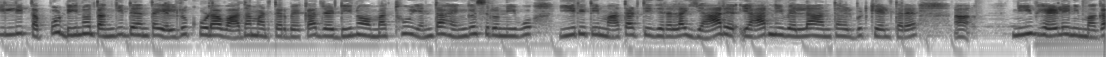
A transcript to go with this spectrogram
ಇಲ್ಲಿ ತಪ್ಪು ಡೀನೋ ತಂಗಿದ್ದೆ ಅಂತ ಎಲ್ಲರೂ ಕೂಡ ವಾದ ಮಾಡ್ತಾ ಇರಬೇಕಾದ್ರೆ ಡೀನೋ ಅಮ್ಮ, ಥೂ ಎಂಥ ಹೆಂಗಸರು ನೀವು? ಈ ರೀತಿ ಮಾತಾಡ್ತಿದ್ದೀರಲ್ಲ, ಯಾರು ಯಾರು ನೀವೆಲ್ಲ? ಅಂತ ಹೇಳ್ಬಿಟ್ಟು ಕೇಳ್ತಾರೆ. ನೀವು ಹೇಳಿ ನಿಮ್ಮ ಮಗ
